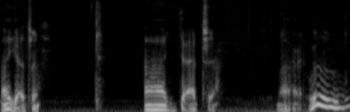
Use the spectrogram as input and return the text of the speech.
I gotcha. I gotcha. Alright, woo!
